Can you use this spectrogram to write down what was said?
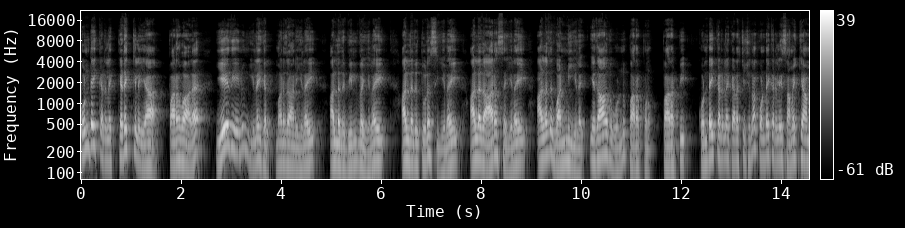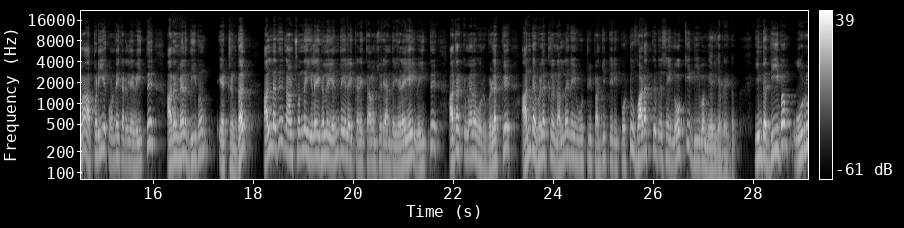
கொண்டை கடலை கிடைக்கலையா? பரவாயில்ல ஏதேனும் இலைகள் மருதாணி இலை அல்லது வில்வ இலை அல்லது துளசி இலை அல்லது அரச இலை அல்லது வன்னி இலை ஏதாவது ஒன்று பரப்பணும். பரப்பி கொண்டைக்கடலை கிடச்சிச்சுன்னா கொண்டைக்கடலை சமைக்காமல் அப்படியே கொண்டைக்கடலை வைத்து அதன் மேலே தீபம் ஏற்றுங்கள். அல்லது நான் சொன்ன இலைகளில் எந்த இலை கிடைத்தாலும் சரி அந்த இலையை வைத்து அதற்கு மேலே ஒரு விளக்கு அந்த விளக்கில் நல்லெண்ணெய் ஊற்றி பஞ்சுத்திரி போட்டு வடக்கு திசை நோக்கி தீபம் எரிய வேண்டும். இந்த தீபம் ஒரு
